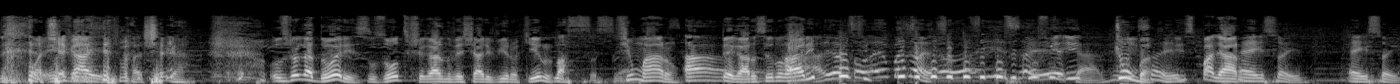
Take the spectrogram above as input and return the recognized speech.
Pode chegar aí, pode chegar. Os jogadores, os outros que chegaram no vestiário e viram aquilo, Nossa senhora. filmaram, Ah. pegaram o celular Ah, e puf, puf, é, puf, puf, é puf, puf, e é e espalharam. É isso aí. É isso aí.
